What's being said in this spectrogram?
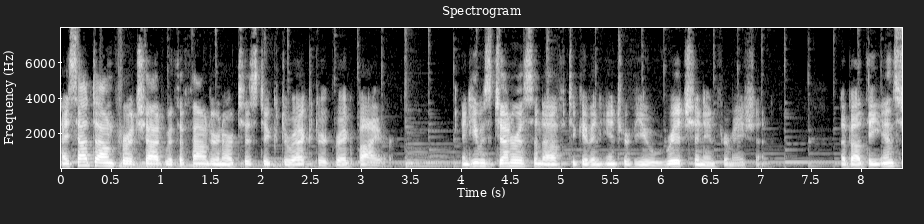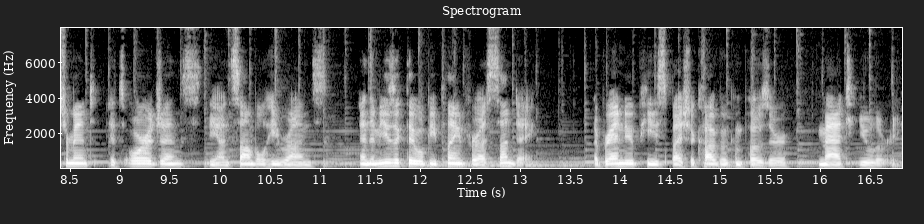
I sat down for a chat with the founder and artistic director, Greg Beyer, and he was generous enough to give an interview rich in information about the instrument, its origins, the ensemble he runs, and the music they will be playing for us Sunday, a brand new piece by Chicago composer Matt Ulery.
